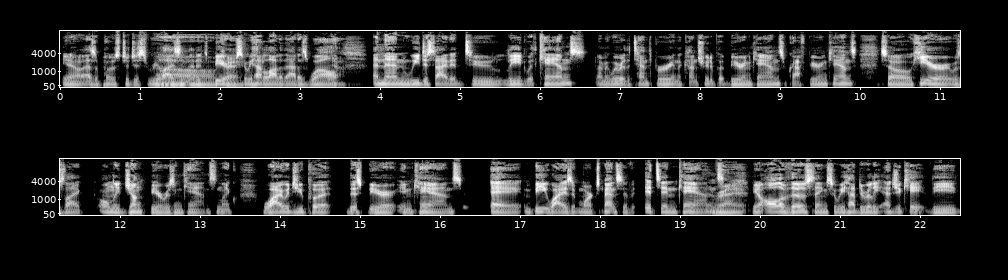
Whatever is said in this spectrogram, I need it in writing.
You know, as opposed to just realizing oh, that it's beer. Okay. So we had a lot of that as well. Yeah. And then we decided to lead with cans. I mean, we were the 10th brewery in the country to put beer in cans, craft beer in cans. So here it was like only junk beer was in cans. And like, why would you put this beer in cans? A, B, why is it more expensive? It's in cans. Right. You know, all of those things. So we had to really educate the,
